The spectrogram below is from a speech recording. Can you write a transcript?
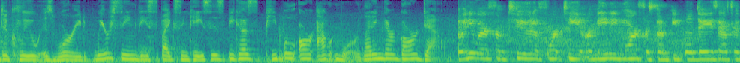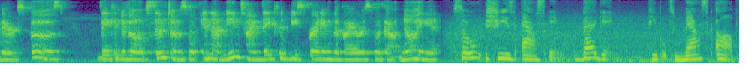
Declue is worried we're seeing these spikes in cases because people are out more, letting their guard down. Anywhere from 2 to 14, or maybe more for some people, days after they're exposed, they can develop symptoms. Well, in that meantime, they could be spreading the virus without knowing it. So she's asking, begging, people to mask up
